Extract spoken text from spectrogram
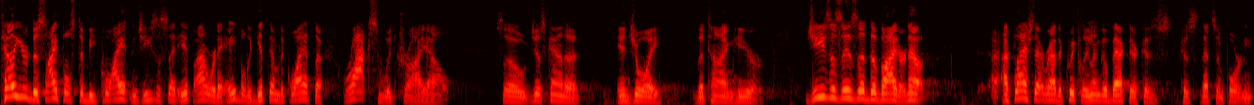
Tell your disciples to be quiet. And Jesus said, If I were to able to get them to quiet, the rocks would cry out. So just kind of enjoy the time here. Jesus is a divider. Now, I flashed that rather quickly. Let me go back there because that's important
